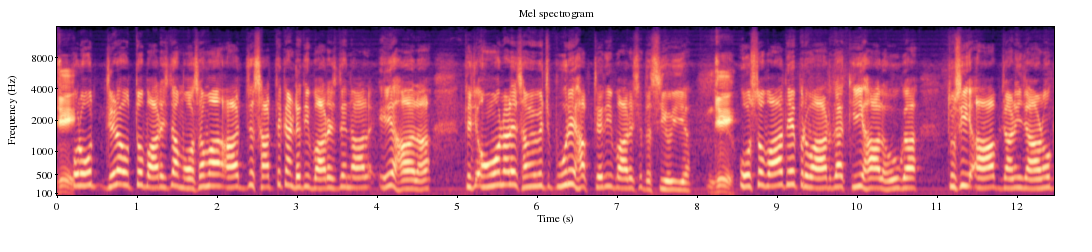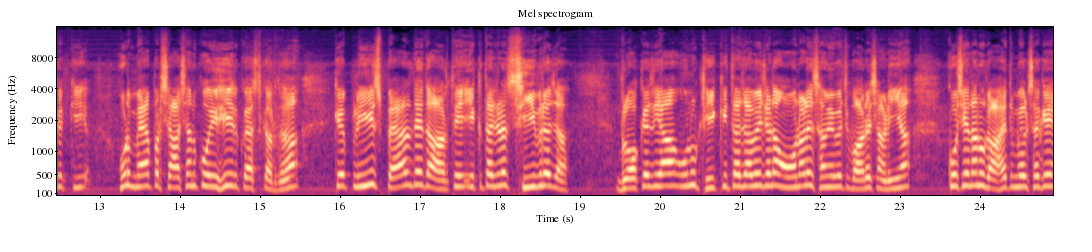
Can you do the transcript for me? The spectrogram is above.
ਜੀ। ਔਰ ਉਹ ਜਿਹੜਾ ਉੱਤੋਂ ਬਾਰਿਸ਼ ਦਾ ਮੌਸਮ ਆ ਅੱਜ 7 ਘੰਟੇ ਦੀ ਬਾਰਿਸ਼ ਦੇ ਨਾਲ ਇਹ ਹਾਲ ਆ ਤੇ ਆਉਣ ਵਾਲੇ ਸਮੇਂ ਵਿੱਚ ਪੂਰੇ ਹਫ਼ਤੇ ਦੀ ਬਾਰਿਸ਼ ਦੱਸੀ ਹੋਈ ਆ। ਜੀ। ਉਸ ਤੋਂ ਬਾਅਦ ਇਹ ਪਰਿਵਾਰ ਦਾ ਕੀ ਹਾਲ ਹੋਊਗਾ ਤੁਸੀਂ ਆਪ ਜਾਣੀ ਜਾਣੋ ਕਿ ਕੀ ਹੁਣ ਮੈਂ ਪ੍ਰਸ਼ਾਸਨ ਕੋ ਇਹੀ ਰਿਕੁਐਸਟ ਕਰਦਾ ਕਿ ਪਲੀਜ਼ ਪਹਿਲ ਦੇ ਆਧਾਰ ਤੇ ਇੱਕ ਤਾਂ ਜਿਹੜਾ ਸੀਵਰੇਜ ਆ ਬਲੋਕੇਜ ਆ ਉਹਨੂੰ ਠੀਕ ਕੀਤਾ ਜਾਵੇ ਜਿਹੜਾ ਆਉਣ ਵਾਲੇ ਸਮੇਂ ਵਿੱਚ ਬਾਰਿਸ਼ ਆਣੀ ਆ ਕੁਝ ਇਹਨਾਂ ਨੂੰ ਰਾਹਤ ਮਿਲ ਸਕੇ।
